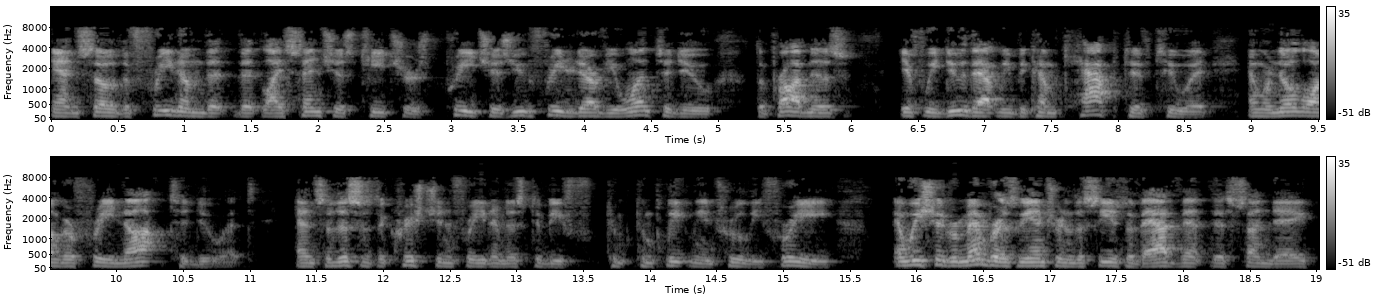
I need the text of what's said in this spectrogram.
And so the freedom that, that licentious teachers preach is you free to do whatever you want to do. The problem is if we do that, we become captive to it and we're no longer free not to do it. And so this is the Christian freedom is to be f- completely and truly free. And we should remember as we enter into the season of Advent this Sunday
